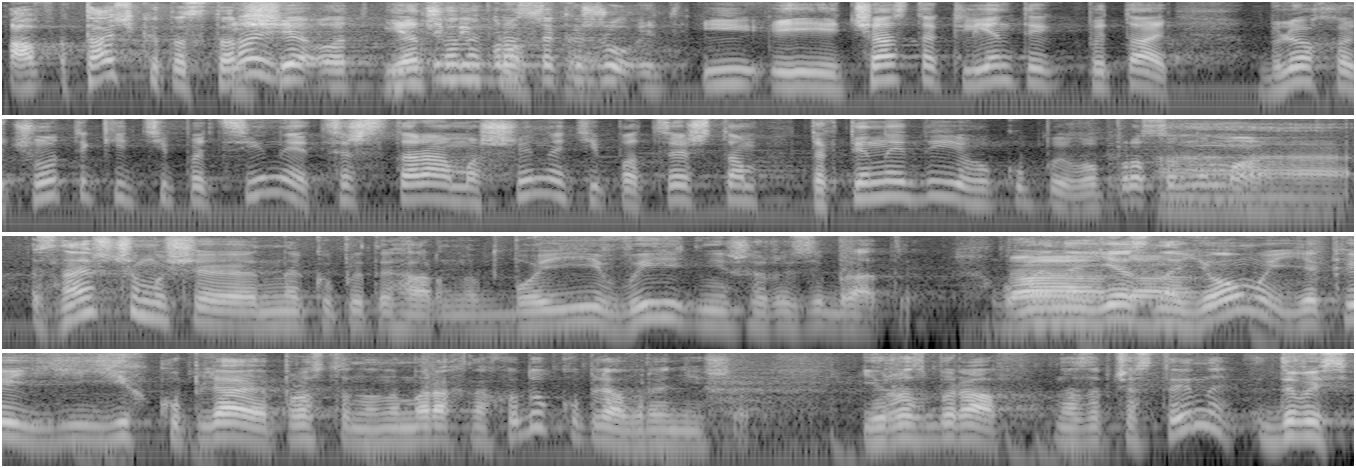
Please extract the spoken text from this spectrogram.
А тачка то стара. І ще, от я тобі не просто кажу, і, і часто клієнти питають: бляха, чого такі типу, ціни? Це ж стара машина, типу, це ж там. Так ти знайди його купи, вопросів немає. Знаєш, чому ще не купити гарно? Бо її вигідніше розібрати. Да, У мене є да. знайомий, який їх купляє просто на номерах на ходу, купляв раніше і розбирав на запчастини. Дивись,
